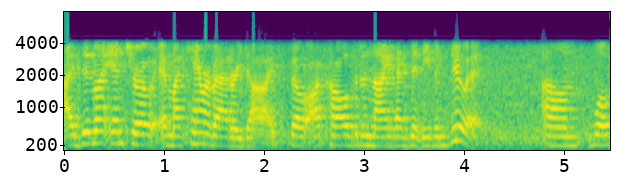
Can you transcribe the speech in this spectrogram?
I did my intro and my camera battery died, so I called it a night. I didn't even do it. Um, well,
